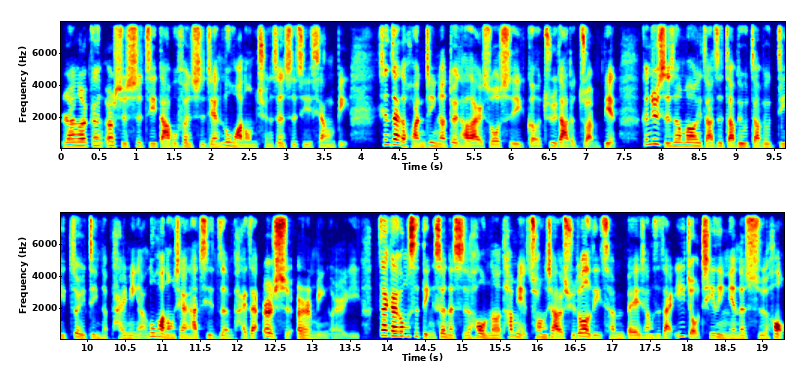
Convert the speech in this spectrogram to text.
然而跟二十世纪大部分时间露华浓的全盛时期相比，现在的环境呢，对他来说是一个巨大的转变。根据时尚贸易杂志 WWD 最近的排名啊，露华浓现在它其实只能排在二十二名而已。在该公司鼎盛的时候呢，他们也创下了许多的里程碑，像是在一九七零年的时候，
